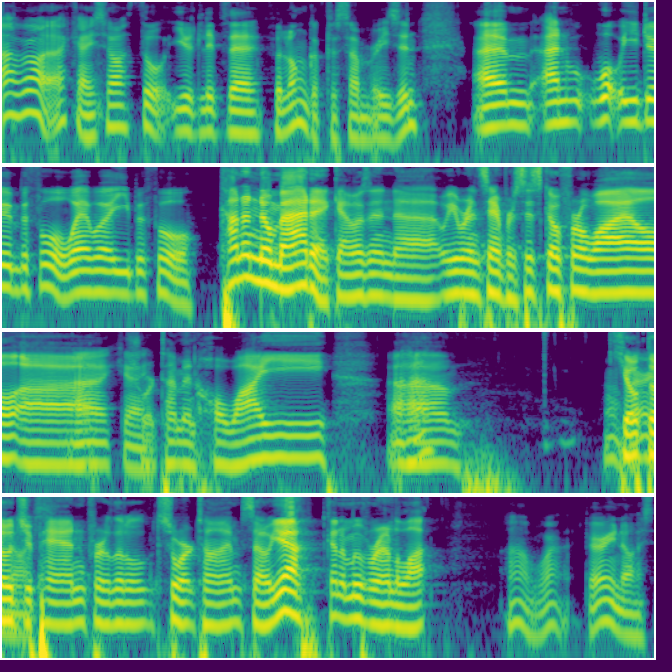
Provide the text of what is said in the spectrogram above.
Oh, right. Okay. So, I thought you'd lived there for longer for some reason. Um, and what were you doing before? Where were you before? Kind of nomadic. I was in. Uh, we were in San Francisco for a while. Uh, Okay. Short time in Hawaii. Uh-huh. Um, Oh, Kyoto, nice. Japan for a little short time. So yeah, kind of move around a lot. Oh, right. Very nice.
